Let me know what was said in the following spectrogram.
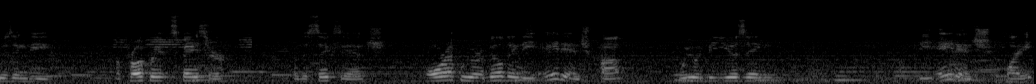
using the appropriate spacer for the 6 inch, or if we were building the 8 inch pump, we would be using the 8 inch plate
